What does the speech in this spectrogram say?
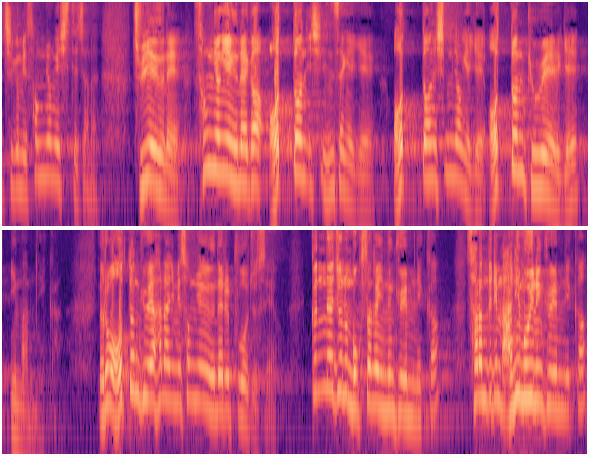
지금이 성령의 시대잖아요. 주의 은혜, 성령의 은혜가 어떤 인생에게, 어떤 심령에게, 어떤 교회에게 임합니까? 여러분, 어떤 교회 하나님이 성령의 은혜를 부어주세요? 끝내주는 목사가 있는 교회입니까? 사람들이 많이 모이는 교회입니까?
